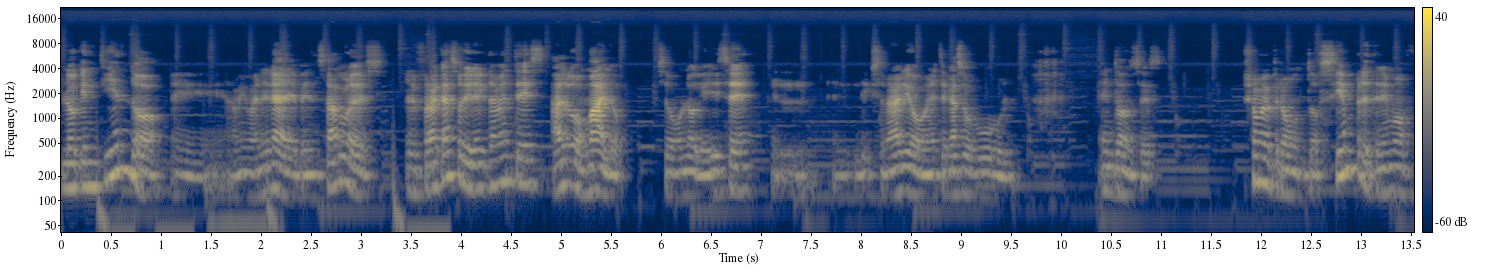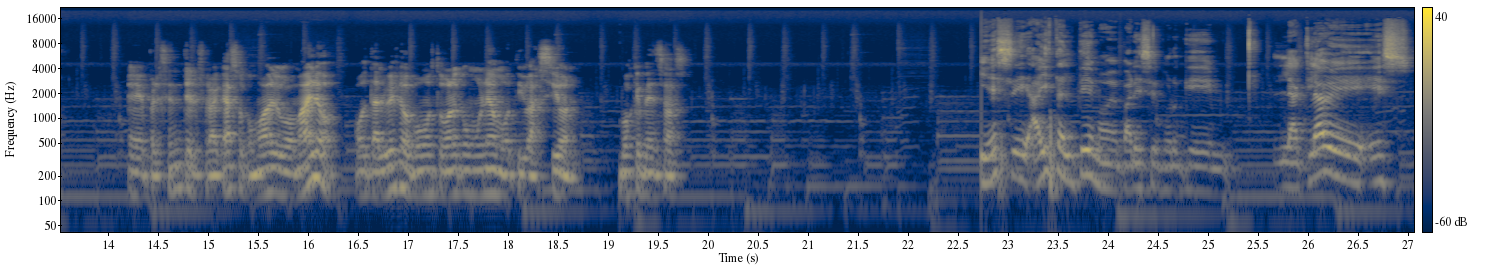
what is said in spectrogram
Lo que entiendo, eh, a mi manera de pensarlo, es el fracaso directamente es algo malo, según lo que dice el, diccionario o en este caso Google. Entonces, yo me pregunto, ¿siempre tenemos eh, presente el fracaso como algo malo o tal vez lo podemos tomar como una motivación? ¿Vos qué pensás? Y ese, ahí está el tema, me parece, porque la clave es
